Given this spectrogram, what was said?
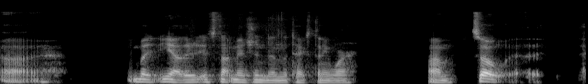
uh, but yeah, there, it's not mentioned in the text anywhere. Um, so, uh,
